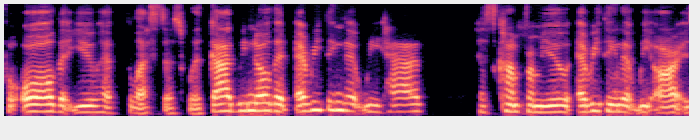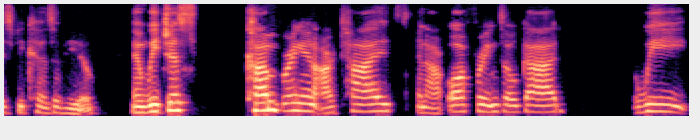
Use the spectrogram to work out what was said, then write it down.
for all that you have blessed us with. God, we know that everything that we have has come from you. Everything that we are is because of you. And we just come bringing our tithes and our offerings, oh God. We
